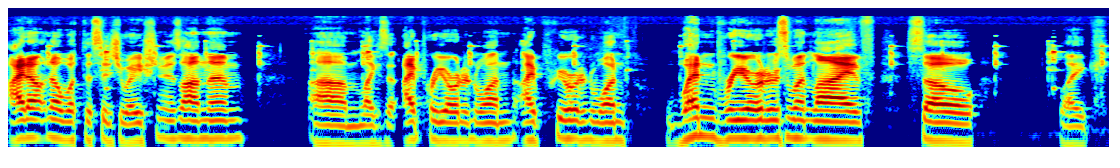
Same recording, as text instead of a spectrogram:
I don't know what the situation is on them. Um, like I said, I pre-ordered one. I pre-ordered one when pre-orders went live. So, like,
